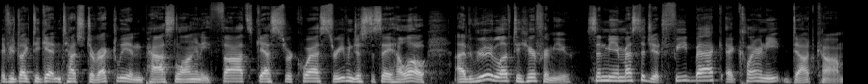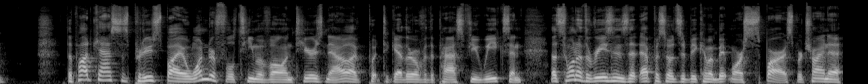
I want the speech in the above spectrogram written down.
If you'd like to get in touch directly and pass along any thoughts, guest requests, or even just to say hello, I'd really love to hear from you. Send me a message at feedback at clarinet.com. The podcast is produced by a wonderful team of volunteers now I've put together over the past few weeks, and that's one of the reasons that episodes have become a bit more sparse. We're trying to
